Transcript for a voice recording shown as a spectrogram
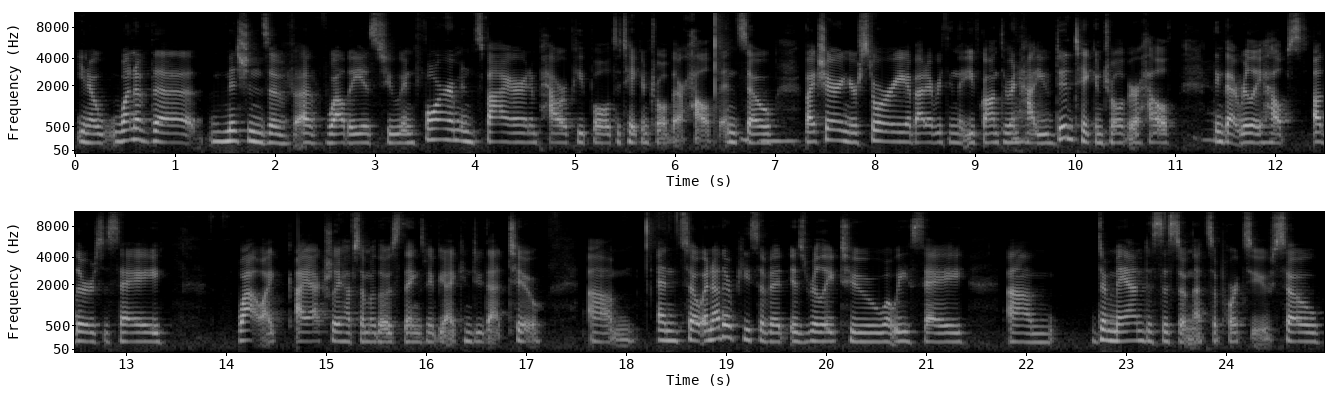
You know, one of the missions of, of Wellbe is to inform, inspire, and empower people to take control of their health. And so mm -hmm. by sharing your story about everything that you've gone through and how you did take control of your health, yeah. I think that really helps others to say, wow, I, I actually have some of those things, maybe I can do that too. Um, and so another piece of it is really to what we say, um, demand a system that supports you. So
